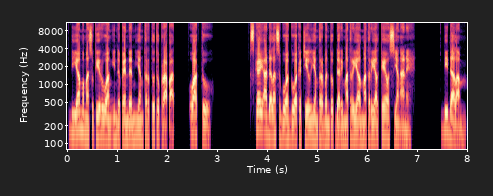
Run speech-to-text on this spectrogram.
Dia memasuki ruang independen yang tertutup rapat. Waktu. Sky adalah sebuah gua kecil yang terbentuk dari material-material keos yang aneh. Di dalam,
